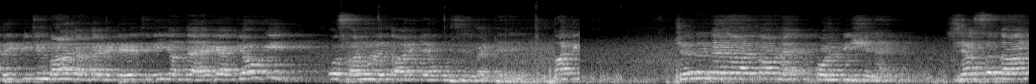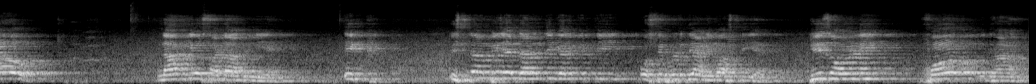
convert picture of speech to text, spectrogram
ਬਰੀਕੀ ਚ ਬਾਹਰ ਜਾਂਦਾ ਡਿਟੇਲ ਚ ਨਹੀਂ ਜਾਂਦਾ ਹੈਗਾ, ਕਿਉਂਕਿ ਉਹ ਸਾਨੂੰ ਲਤਾੜ ਕੇ ਕੁਰਸੀ ਤੇ ਬੈਠੇ ਨੇ? ਬਾਕੀ ਚੰਦਰ ਗਰੇਵਾਲ ਕੌਣ ਹੈ? ਪੋਲੀਟੀਸ਼ੀਅਨ ਹੈ। ਸਿਆਸਤਦਾਨ ਹੈ ਉਹ। ਨਾ ਕਿ ਉਹ ਸਾਡਾ ਆਦਮੀ ਹੈ। ਇੱਕ, ਇਸ ਤਰ੍ਹਾਂ ਵਿਜੇ ਦਰਨ ਦੀ ਗੱਲ ਕੀਤੀ, ਉਹ ਸਿਰਫ ਲੁਧਿਆਣੇ ਵਾਸਤੇ ਹੈ ਹੀ। Is only for Ludhiana.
